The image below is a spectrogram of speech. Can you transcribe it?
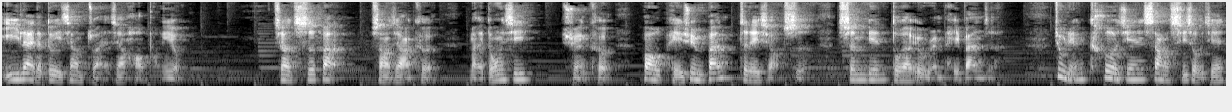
依赖的对象转向好朋友，像吃饭、上下课、买东西、选课、报培训班这类小事，身边都要有人陪伴着，就连课间上洗手间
